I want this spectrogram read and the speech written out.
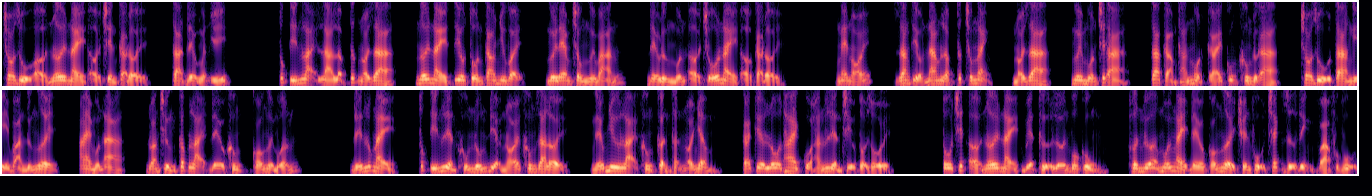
cho dù ở nơi này ở trên cả đời, ta đều nguyện ý. Túc tín lại là lập tức nói ra, nơi này tiêu tốn cao như vậy, ngươi đem chồng ngươi bán, đều đừng muốn ở chỗ này ở cả đời. Nghe nói giang tiểu nam lập tức chống lạnh, nói ra, ngươi muốn chết à? Ta cảm thán một cái cũng không được à cho dù ta nghĩ bán đứng ngươi, ai muốn à đoan chừng cấp lại đều không có người muốn. Đến lúc này, túc tín liền khúng đúng địa nói không ra lời, nếu như lại không cẩn thận nói nhầm, cái kia lô thai của hắn liền chịu tội rồi. Tô chết ở nơi này biệt thự lớn vô cùng, hơn nữa mỗi ngày đều có người chuyên phụ trách dự định và phục vụ.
